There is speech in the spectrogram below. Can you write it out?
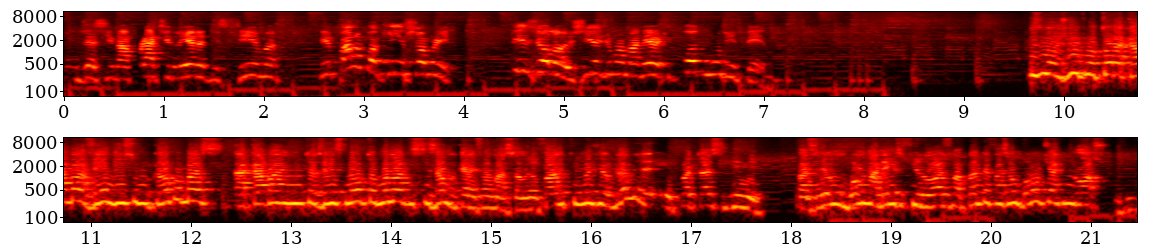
vamos dizer assim, na prateleira de cima. Me fala um pouquinho sobre fisiologia de uma maneira que todo mundo entenda. Fisiologia, o produtor acaba vendo isso no campo, mas acaba muitas vezes não tomando uma decisão com aquela informação. Eu falo que hoje a grande importância de fazer um bom manejo fisiológico na planta é fazer um bom diagnóstico. Uhum.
